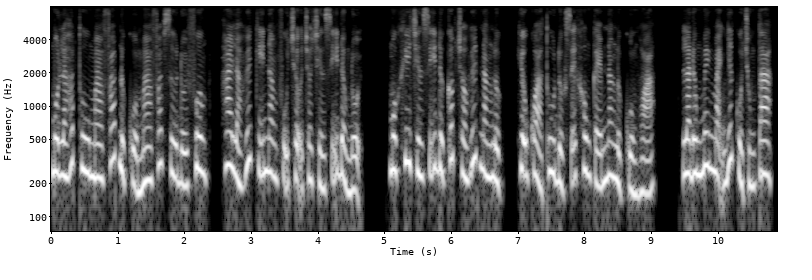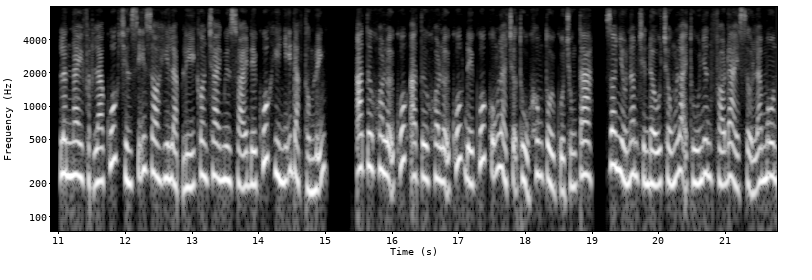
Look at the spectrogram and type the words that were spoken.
Một là hấp thu ma pháp lực của ma pháp sư đối phương, hai là huyết kỹ năng phụ trợ cho chiến sĩ đồng đội. Một khi chiến sĩ được cấp cho huyết năng lực, hiệu quả thu được sẽ không kém năng lực cuồng hóa. Là đồng minh mạnh nhất của chúng ta, lần này phật la quốc chiến sĩ do hy lạp lý con trai nguyên soái đế quốc hy nhĩ đặc thống lĩnh a tư khoa lợi quốc, a tư khoa lợi quốc, đế quốc cũng là trợ thủ không tồi của chúng ta. Do nhiều năm chiến đấu chống lại thú nhân pháo đài sở la môn,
